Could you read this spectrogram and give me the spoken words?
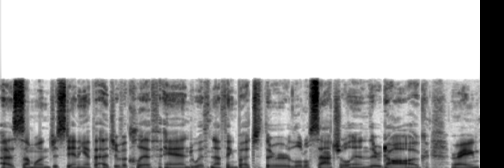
uh, someone just standing at the edge of a cliff and with nothing but their little satchel and their dog, right?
